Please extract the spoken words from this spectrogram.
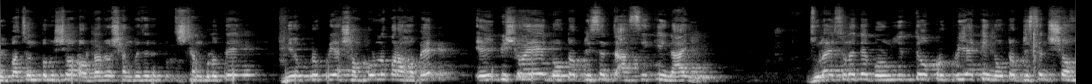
নির্বাচন কমিশন, অন্যান্য সাংবিধানিক প্রতিষ্ঠানগুলোতে নিয়োগ প্রক্রিয়া সম্পূর্ণ করা হবে। এই বিষয়ে নোট অফ ডিসেন্ট আছে কি নাই? জুলাই সনেতে বর্ণিত প্রক্রিয়া কি নোট অফ ডিসেন্ট সহ?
